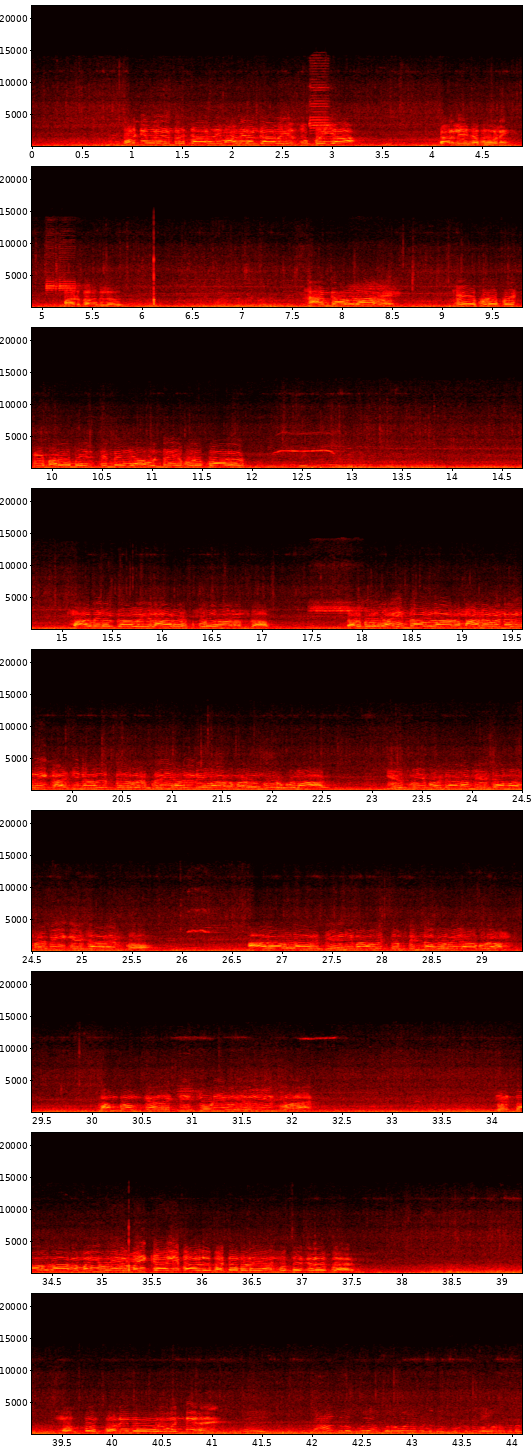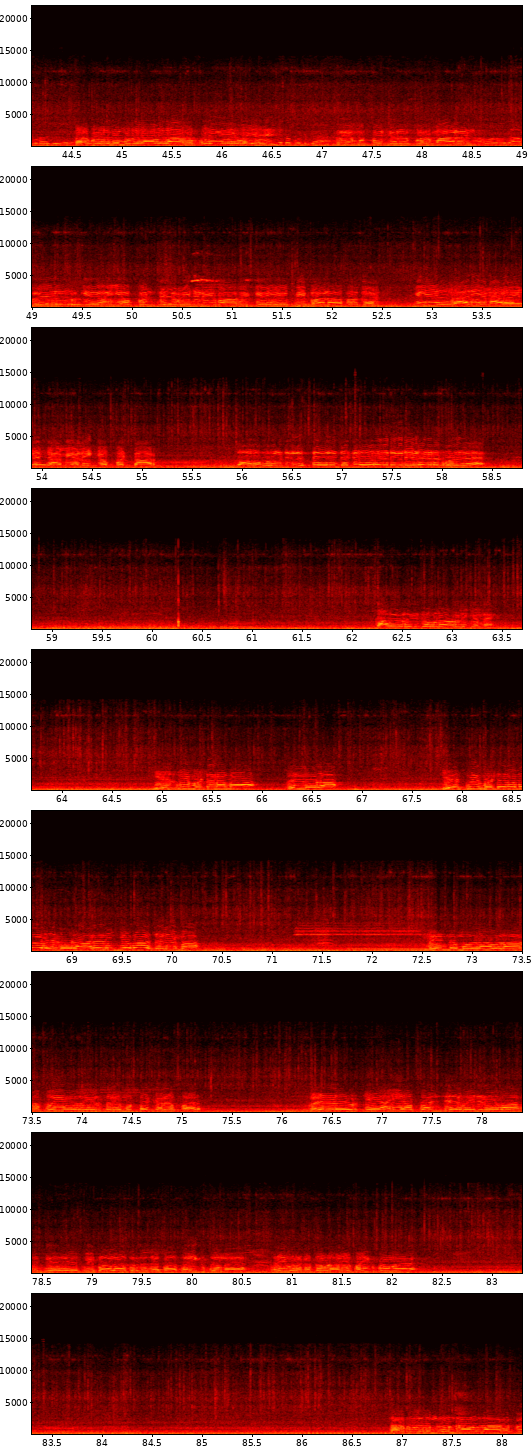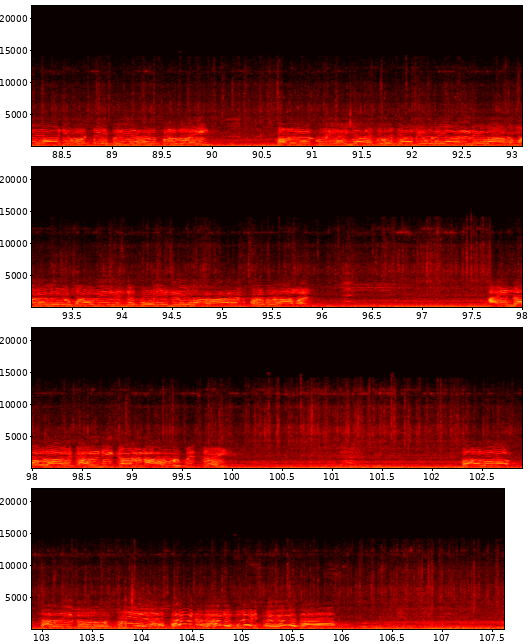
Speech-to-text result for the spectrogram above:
போட்டி வருகின்ற சாரதி மாவிலங்காவையில் சுப்பையா. சார்லேச போனே மாடு பக்கத்தில் நான்காவதாக கே புறப்பட்டி மரமேல் சின்னையா ஒன்றிய பொறுப்பாளர் மாவிலங்காவையில் ஆர் எஸ் முருகானந்தா. தற்பொழுது ஐந்தாவதாக மாணவ நகரி காசிநாத தேவர் பெரியார் நினைவாக Marungur Kumar. S P Pattanam SMM Ravi கேசாரன்கோ ஆறாவதாக தேனி மாவட்டம் சின்ன Kovilapuram Kambam galaxy studio L Eswaran. எட்டாவதாக மைவயல் மைக்காலி பாலு பட்டமடையான் முத்த கருப்பர் மொத்தம் பதினோரு வண்டிகள். தற்பொழுது முதலாவதாக பொய்கை வயல் முத்துக்கருப்பர் மாறன் வேலூர் கே ஐயப்பன் தேர்வை நினைவாக K A P Bala brother Kiliyur Ariya Narayanasamy அழைக்கப்பட்டார். சார ஊரகத்துக்கு லெப்ட் ஏறி டக்குனு ஊரகத்துக்கு இடம் கிடக்கு பாருங்க. காரகத்துக்கு கவனம் அரளிங்க எஸ்பி பட்டணமா வெள்ளூரா? எஸ்பி பட்டணமா வெள்ளூரா? அரளிங்கமா சலிமா மீண்டும் முதலாவதாக பொய்யவையில் திரை முத்தக்கரப்பர் வெள்ளூர் கே. ஐயப்பன் சேர்வை நினைவாக கே. ஏ. பி. பாலாபுரம் அப்பா பைக் போங்க. டிரைவரை கத்த விடாதீங்க பைக் போங்க. தற்போது மூன்றாவதாக பேராடி கோட்டை பெரிய கருப்பர்துறை பதினக்குடி ஐயா சிவசாமி உடையார் நினைவாக மணலூர் மாவீரன் நெப்போலியன் நினைவாக ஆரன் பிரபுராமன். ஐந்தாவதாக காரணிக்காடு நாகூர் பிச்சை. பாலா சாரதி கவனூர் புலிகளை கடை. வாங்க முன்னாடி போய் வாங்கப்பா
